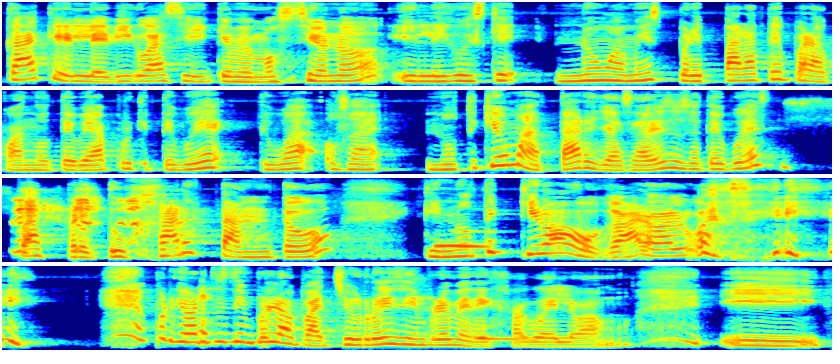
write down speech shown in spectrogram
cada que le digo así, que me emociono y le digo, es que no mames, prepárate para cuando te vea porque te voy a, te voy a, o sea, no te quiero matar, ya sabes, o sea, te voy a apretujar tanto que no te quiero ahogar o algo así. Porque aparte siempre lo apachurro y siempre me deja, güey, lo amo. Y,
